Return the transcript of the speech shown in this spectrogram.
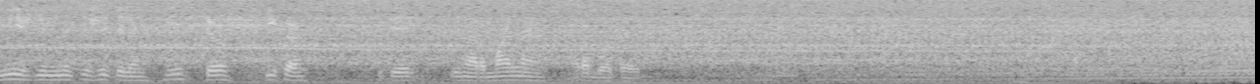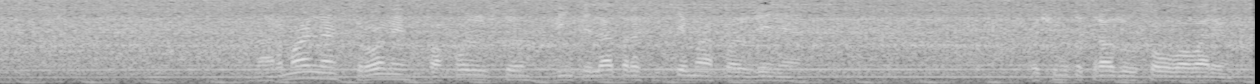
нижним натяжителем. И все тихо теперь и нормально работает. Нормально, кроме, похоже, что вентилятора системы охлаждения почему-то сразу ушел в аварию.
